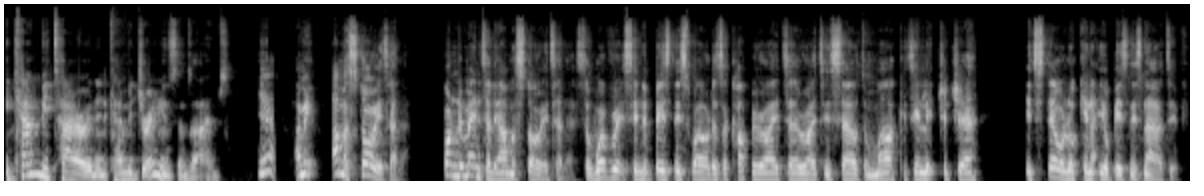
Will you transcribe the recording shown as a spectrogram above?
It can be tiring and it can be draining sometimes. Yeah. I mean, I'm a storyteller. Fundamentally, I'm a storyteller. So whether it's in the business world as a copywriter, writing sales and marketing literature, it's still looking at your business narrative.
